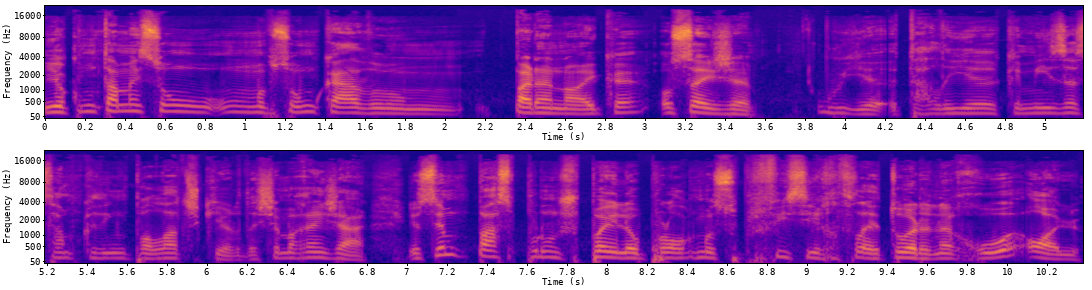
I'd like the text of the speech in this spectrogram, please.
eu como também sou uma pessoa um bocado hum, paranoica, ou seja, ui, está ali a camisa, está um bocadinho para o lado esquerdo, deixa-me arranjar. Eu sempre passo por um espelho ou por alguma superfície refletora na rua, olho.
